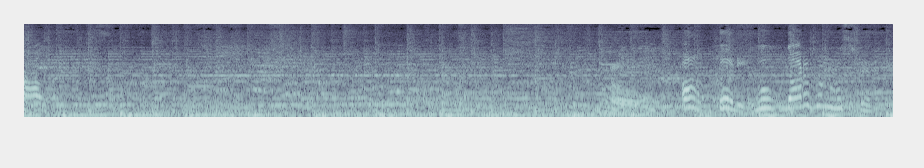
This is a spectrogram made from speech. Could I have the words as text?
Dollars. Oh. Oh, 30. Well, the other one was 50.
